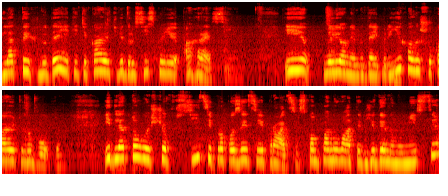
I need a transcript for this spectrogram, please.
для тих людей, які тікають від російської агресії. І мільйони людей приїхали, шукають роботу. І для того, щоб всі ці пропозиції праці скомпонувати в єдиному місці,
